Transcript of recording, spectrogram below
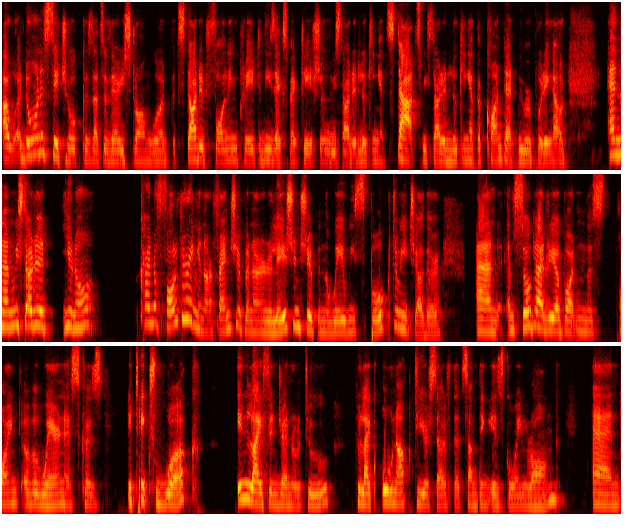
I, don't want to say choke because that's a very strong word, but started falling prey to these expectations. We started looking at stats. We started looking at the content we were putting out. And then we started, you know, kind of faltering in our friendship and our relationship and the way we spoke to each other. And I'm so glad Ria brought in this point of awareness because it takes work in life in general too to like own up to yourself that something is going wrong. And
